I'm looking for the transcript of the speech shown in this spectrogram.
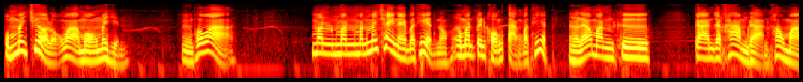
ผมไม่เชื่อหรอกว่ามองไม่เห็นเออเพราะว่ามันมันมันไม่ใช่ในประเทศเนาะเออมันเป็นของต่างประเทศเออแล้วมันคือการจะข้ามด่านเข้ามา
